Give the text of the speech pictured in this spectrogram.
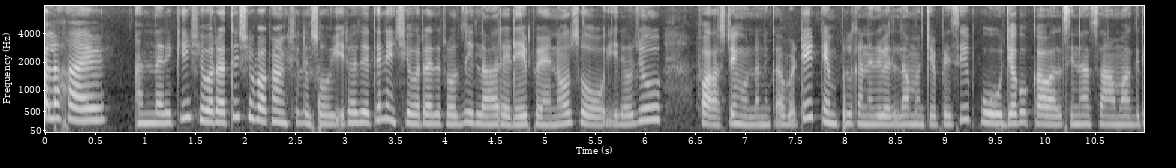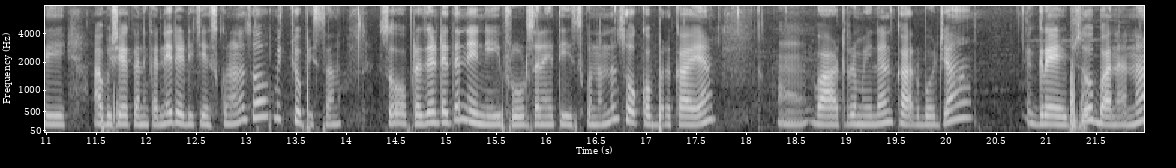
హలో హాయ్. అందరికీ శివరాత్రి శుభాకాంక్షలు. సో ఈరోజు అయితే నేను శివరాత్రి రోజు ఇలా రెడీ అయిపోయాను. సో ఈరోజు ఫాస్టింగ్ ఉన్నాను కాబట్టి టెంపుల్కి అనేది వెళ్దామని చెప్పేసి పూజకు కావాల్సిన సామాగ్రి అభిషేకానికి అన్నీ రెడీ చేసుకున్నాను. సో మీకు చూపిస్తాను. సో ప్రజెంట్ అయితే నేను ఈ ఫ్రూట్స్ అనేవి తీసుకున్నాను. సో కొబ్బరికాయ వాటర్ మిలన్ కర్బూజా గ్రేప్స్ బనానా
